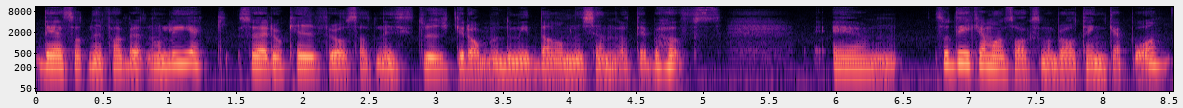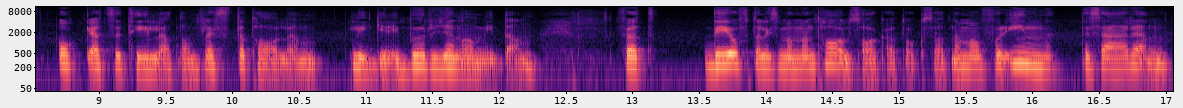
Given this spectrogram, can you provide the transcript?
det är så att ni förberett någon lek så är det okej okay för oss att ni stryker dem under middagen om ni känner att det behövs. Um, så det kan vara en sak som är bra att tänka på. Och att se till att de flesta talen ligger i början av middagen. För att det är ofta liksom en mental sak att också att när man får in desserten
